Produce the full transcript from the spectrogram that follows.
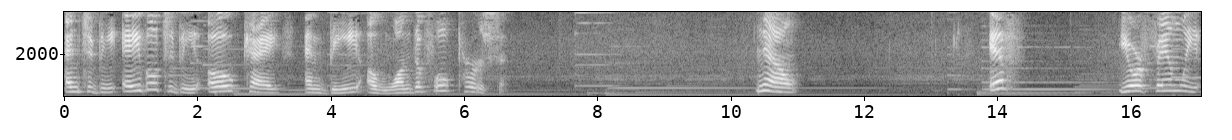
and to be able to be okay and be a wonderful person. Now, if your family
